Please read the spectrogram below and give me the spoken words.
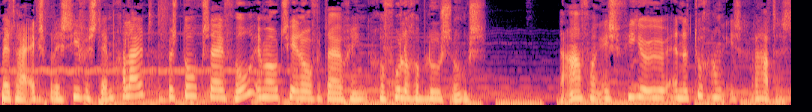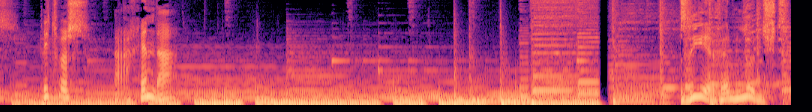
Met haar expressieve stemgeluid vertolkt zij vol emotie en overtuiging gevoelige bluessongs. De aanvang is 4 uur en de toegang is gratis. Dit was de agenda. ZFM luncht.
